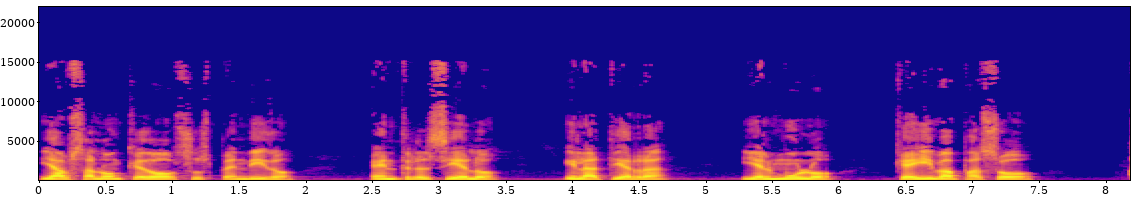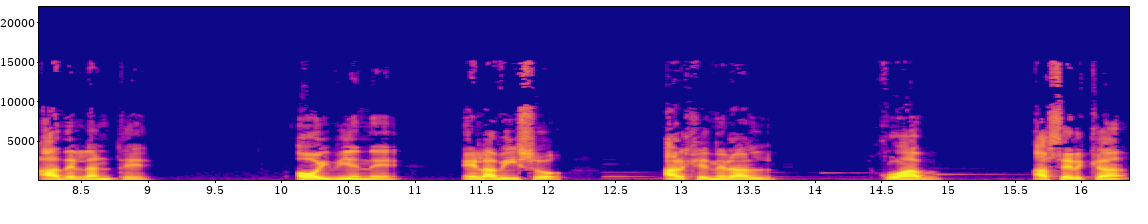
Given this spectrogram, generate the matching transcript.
y Absalón quedó suspendido entre el cielo y la tierra y el mulo que iba pasó adelante. Hoy viene el aviso al general Joab acerca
